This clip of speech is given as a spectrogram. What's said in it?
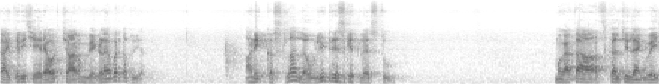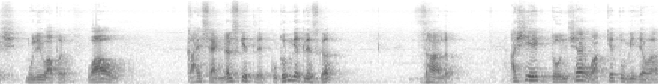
काहीतरी चेहऱ्यावर चार्म वेगळा आहे बरं का तुझ्या. आणि कसला लवली ड्रेस घेतलायस तू. मग आता आजकालची लँग्वेज मुली वापर वाव काय सँडल्स घेतलेत? कुठून घेतलेस ग? झालं. अशी एक दोन चार वाक्य तुम्ही जेव्हा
